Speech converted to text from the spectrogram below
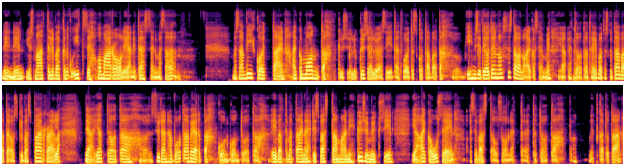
niin, niin jos mä ajattelin vaikka niin kuin itse omaa rooliani tässä, niin mä saan Mä saan viikoittain aika monta kysely, kyselyä siitä, että voitaisiko tavata ihmisiä, joita en olisi siis tavannut aikaisemmin. Ja, ja tuota, että hei, voitaisiko tavata, olisi kiva sparrailla. Ja, ja tuota, sydänhän vuotaa verta, kun, kun tuota, ei välttämättä aina ehdisi vastaamaan niihin kysymyksiin. Ja aika usein se vastaus on, että, että, tuota, että katsotaan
